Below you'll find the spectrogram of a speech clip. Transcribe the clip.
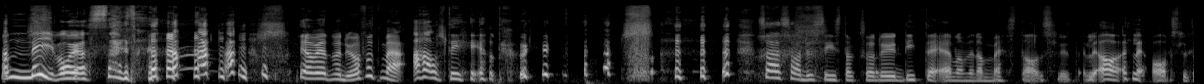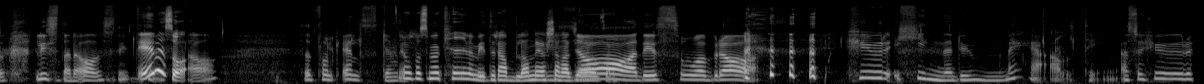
Åh oh, nej, vad har jag sagt? jag vet men du har fått med allt, det är helt sjukt. Så här sa du sist också, du, ditt är en av mina mest avslutade, eller, eller avslutade, lyssnade avsnitt. Är det så? Ja. Så att folk älskar. Jag hoppas de är okej med mitt rabblande. Jag känner att ja, jag det är så bra. Hur hinner du med allting? Alltså hur,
